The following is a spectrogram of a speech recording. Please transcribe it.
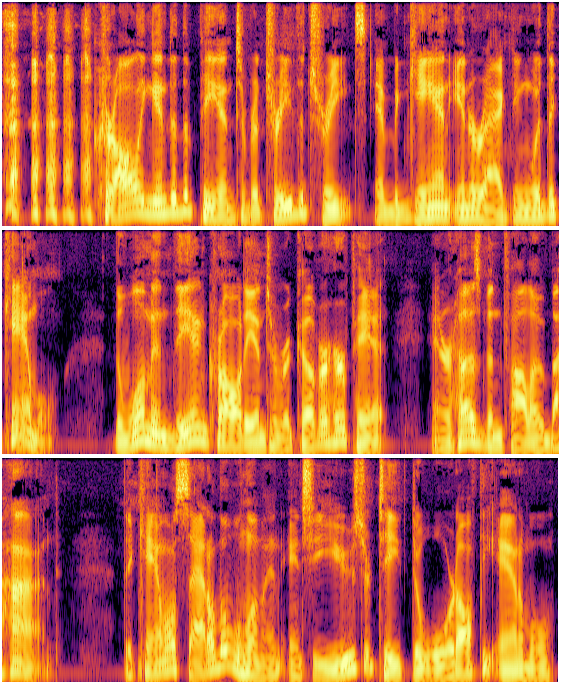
crawling into the pen to retrieve the treats and began interacting with the camel. The woman then crawled in to recover her pet, and her husband followed behind. The camel sat on the woman, and she used her teeth to ward off the animal,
